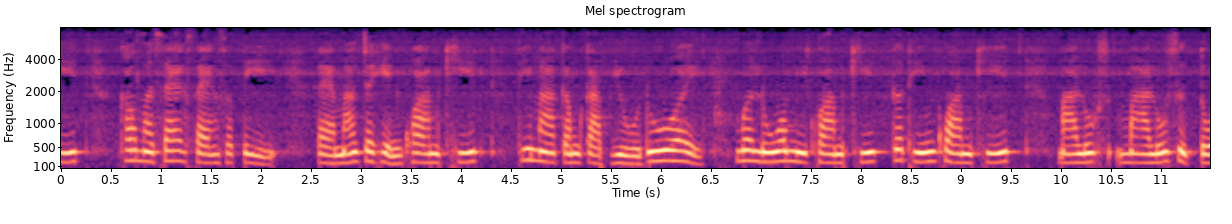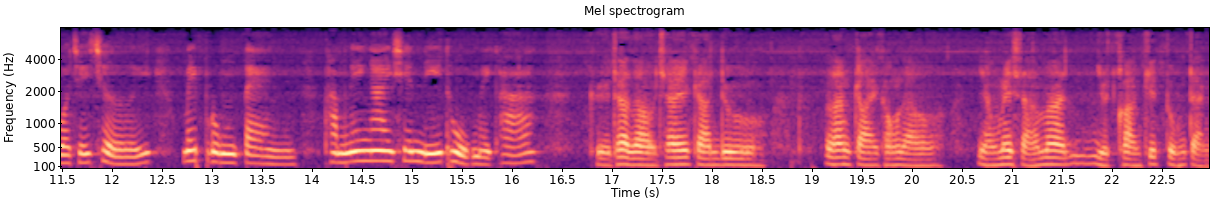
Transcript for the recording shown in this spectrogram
คิด เข้ามาแทรกแซงสติ แต่มักจะเห็นความคิดที่มากำกับอยู่ด้วย เมื่อรู้ว่ามีความคิดก็ทิ้งความคิด มารู้มารู้สึกตัวเฉยๆ ไม่ปรุงแต่งทำง่าย ๆ เช่นนี้ถูกไหมคะ คือถ้าเราใช้การดูร่างกายของเรา ยังไม่สามารถหยุดความคิดปรุงแต่ง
